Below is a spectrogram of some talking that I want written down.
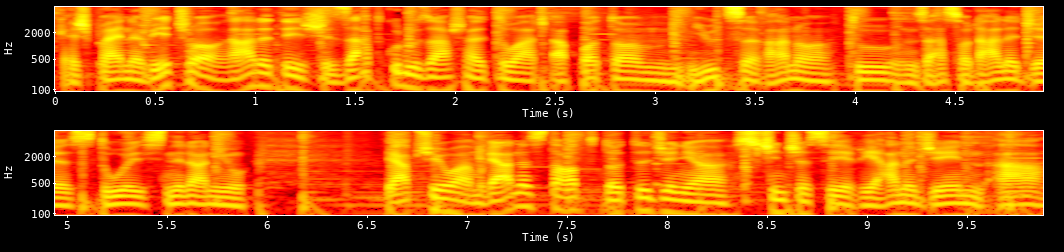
kaž prajne wieczor rady też zatkulu zaszaltować, a potom jutce rano tu zaso daledzie z drugiej snedaniu. Ja przyjęłam rany start do tydzienia, ścinczę się rany dzień, a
